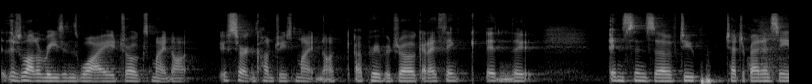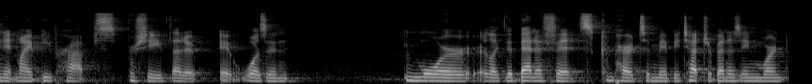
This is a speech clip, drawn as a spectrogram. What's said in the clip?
there's a lot of reasons why drugs might not certain countries might not approve a drug. And I think in the instance of tetrabenazine, it might be perhaps perceived that it, it wasn't more like the benefits compared to maybe tetrabenazine weren't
